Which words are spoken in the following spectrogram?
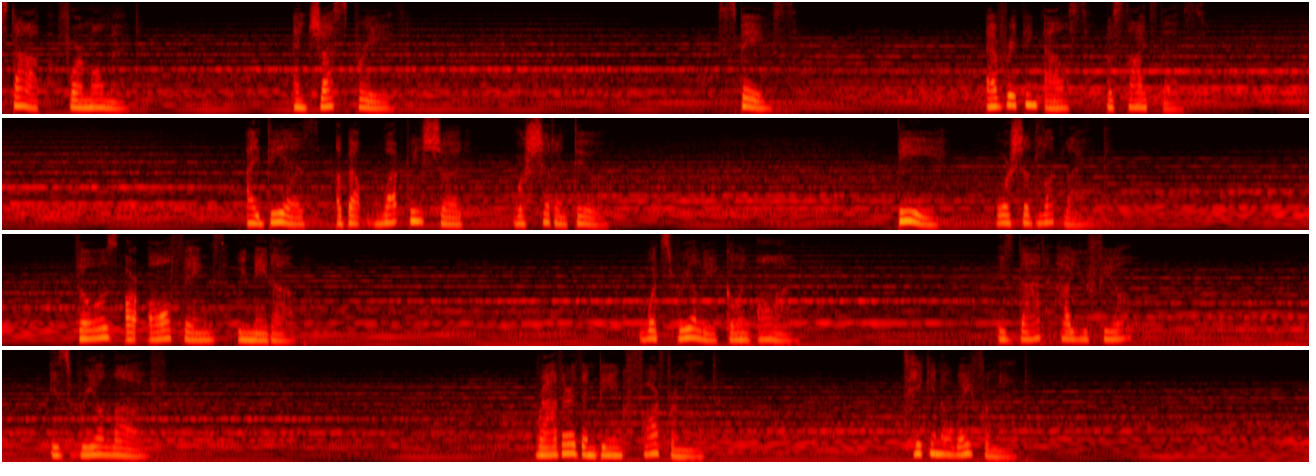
Stop for a moment and just breathe. Space. Everything else besides this. Ideas about what we should or shouldn't do. Be or should look like. Those are all things we made up. What's really going on? Is that how you feel? Is real love. Rather than being far from it, taken away from it.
